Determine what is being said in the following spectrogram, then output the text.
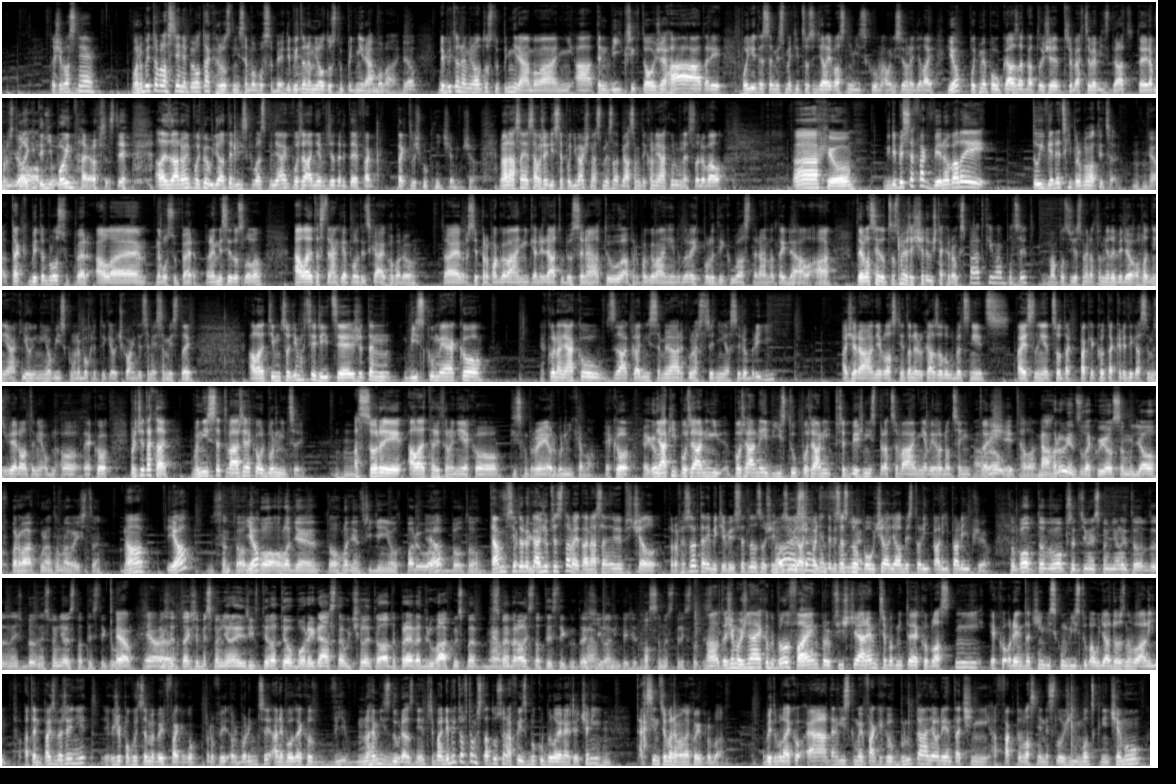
Takže vlastně, ono by to vlastně nebylo tak hrozný samo o sobě, kdyby to nemělo to stupidní rámování. Jo. Kdyby to nemělo to stupidní rámování a ten výkřik toho, že ha, tady podívejte se, my jsme ti, co si dělají vlastní výzkum a oni si ho nedělají. Jo, pojďme poukázat na to, že třeba chceme víc dat, to je naprosto Jo, legitimní absolutně. pointa, jo, přesně. Ale zároveň pojďme udělat ten výzkum aspoň nějak pořádně, protože tady to je fakt tak trošku k ničemu, jo. No a následně samozřejmě, když se podíváš na smysl, já jsem teď nějakou dobu nesledoval, Ach jo, kdyby se fakt věnovali tvojí vědecké problematice, mm-hmm. jo, tak by to bylo super, ale, nebo super, to nevím, jestli je to slovo, ale ta stránka je politická jak hovado. To je prostě propagování kandidátů do Senátu a propagování jednotlivých politiků a stran a tak dál. A to je vlastně to, co jsme řešili už tak rok zpátky, mám pocit. Mám pocit, že jsme na to měli video ohledně nějakého jiného výzkumu nebo kritiky očkování, teď si nejsem jistý. Ale tím, co tím chci říct, je, že ten výzkum je jako, jako na nějakou základní seminárku na střední asi dobrý, a že reálně vlastně to nedokázalo vůbec nic. A jestli něco, tak pak jako ta kritika si myslím, že je relativně obn- o, jako, protože takhle, oni se tváří jako odborníci. Mm-hmm. A sorry, ale tady to není jako výzkum provedený odborníkama. Jako, Jako- nějaký pořádný, pořádný výstup, pořádný předběžný zpracování a vyhodnocení, to je shit, hele. Náhodou něco takového jsem udělal v prváku na tom na vejšce. No, jo, Jsem to, Jo. to bylo ohledně, to ohledně třídění odpadů Jo. a byl to... tam si to takového. dokážu představit a následně by přišel profesor, který by ti vysvětlil, co všechno No, jsi udělal špatně, ty by se z toho poučil a dělal bys to líp a líp a líp, že jo. To bylo, to bylo předtím, než jsme měli to, to než, byl, než jsme měli statistiku. Jo, jo, jo. takže, takže my jsme měli nejdřív tyhle ty obory, kde nás naučili to a teprve ve druháku jsme, jsme brali statistiku, to je šílený, takže dva semestry statistiky. No, takže možná jako by bylo fajn pro příště, já nevím, třeba mít to jako vlastní, jako orientační výzkum, výstup a udělat ho znovu a líp a ten pak zveřejnit, jakože pokud chceme být fakt jako profi odborníci, anebo to jako ví, mnohem víc zdůraznit. Třeba kdyby to v tom statusu na Facebooku bylo jinak řečený, mm-hmm. tak s tím třeba nemám takový problém. Kdyby to bylo jako, já ten výzkum je fakt jako brutálně orientační a fakt to vlastně neslouží moc k ničemu,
